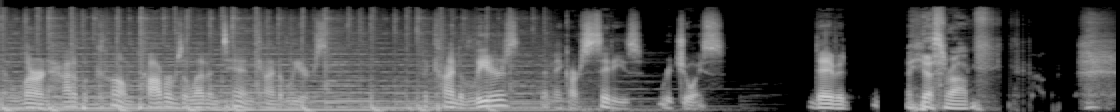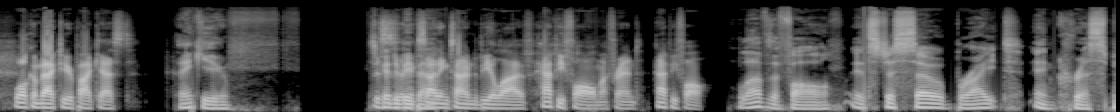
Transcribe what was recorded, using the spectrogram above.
and learn how to become Proverbs 11:10 kind of leaders. The kind of leaders that make our cities rejoice. David, Yes, Rob. welcome back to your podcast. Thank you. It's This good is to an be exciting time to be alive. Happy fall, my friend. Happy fall. Love the fall. It's just so bright and crisp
